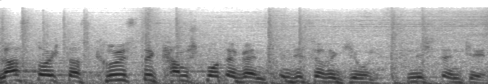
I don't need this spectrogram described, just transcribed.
Lasst euch das größte Kampfsport-Event in dieser Region nicht entgehen.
